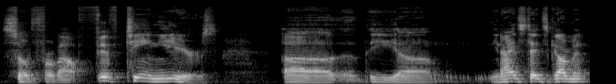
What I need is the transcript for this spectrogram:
so for about 15 years uh, the uh, united states government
